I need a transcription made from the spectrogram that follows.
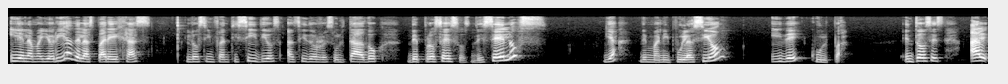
Y en la mayoría de las parejas, los infanticidios han sido resultado de procesos de celos, ¿ya? de manipulación y de culpa. Entonces, al,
